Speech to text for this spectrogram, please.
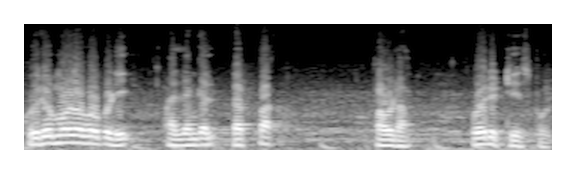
കുരുമുളക് പൊടി അല്ലെങ്കിൽ പെപ്പർ പൗഡർ ഒരു ടീസ്പൂൺ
